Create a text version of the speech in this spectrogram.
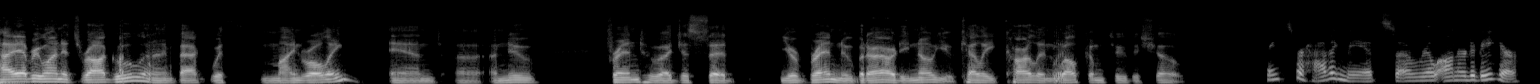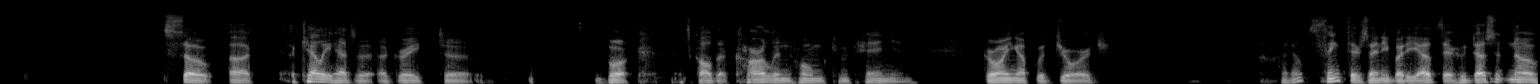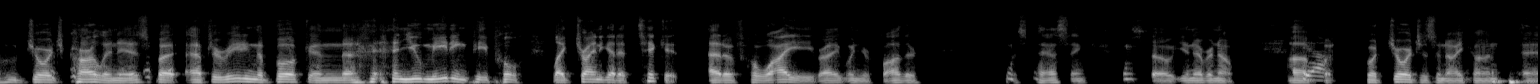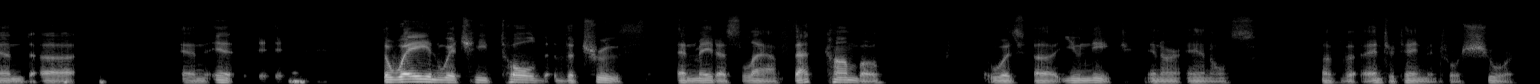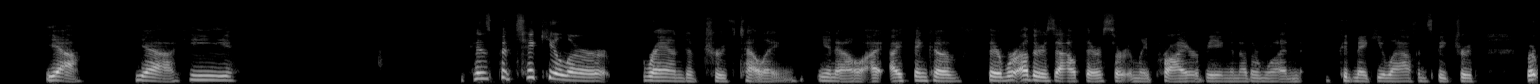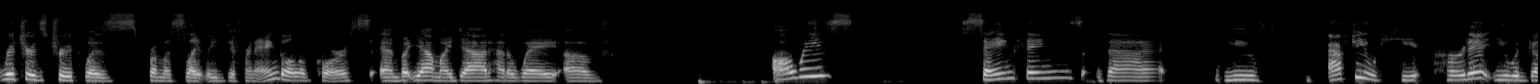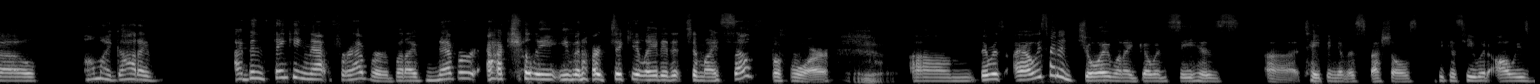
Hi, everyone. It's Raghu, and I'm back with Mind Rolling and uh, a new friend who I just said, You're brand new, but I already know you. Kelly Carlin, welcome to the show. Thanks for having me. It's a real honor to be here. So, uh, Kelly has a, a great uh, book. It's called A Carlin Home Companion Growing Up with George. I don't think there's anybody out there who doesn't know who George Carlin is, but after reading the book and uh, and you meeting people like trying to get a ticket out of Hawaii, right when your father was passing, so you never know. Uh, Yeah. But but George is an icon, and uh, and it, it, the way in which he told the truth and made us laugh that combo was uh, unique in our annals of uh, entertainment for sure. Yeah. Yeah. He his particular brand of truth telling, you know, I, I think of there were others out there, certainly Pryor being another one, could make you laugh and speak truth. But Richard's truth was from a slightly different angle, of course. And but yeah, my dad had a way of always saying things that you've after you he- heard it, you would go, "Oh my god, I've I've been thinking that forever, but I've never actually even articulated it to myself before." Yeah. Um, there was I always had a joy when I'd go and see his uh, taping of his specials because he would always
